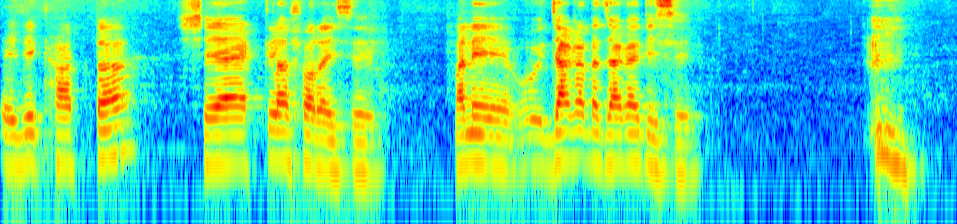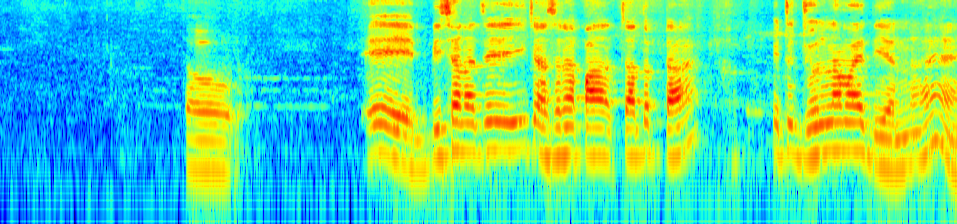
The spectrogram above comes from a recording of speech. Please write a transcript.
এই যে খাটটা, সে একলা সরাইছে। মানে ওই জায়গাটা জায়গায় দিছে। তো এ, বিছানা যে এইটা আছে না চাদরটা, একটু ঝোল নামায় দিয়েন না হ্যাঁ?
